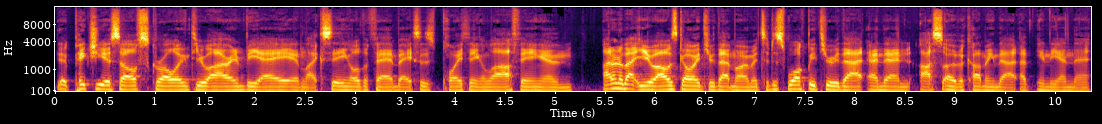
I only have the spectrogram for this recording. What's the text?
picture yourself scrolling through RNBA and like seeing all the fan bases pointing and laughing and. I don't know about you. I was going through that moment. So just walk me through that, and then us overcoming that in the end. There.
